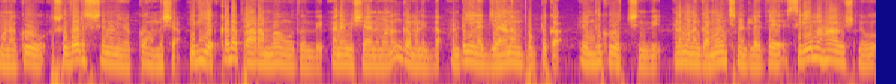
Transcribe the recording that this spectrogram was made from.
మనకు సుదర్శనుని యొక్క అంశ. ఇది ఎక్కడ ప్రారంభం అవుతుంది అనే విషయాన్ని మనం గమనిద్దాం. అంటే ఈయన జననం పుట్టుక ఎందుకు వచ్చింది అని మనం గమనించినట్లయితే శ్రీ మహావిష్ణువు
